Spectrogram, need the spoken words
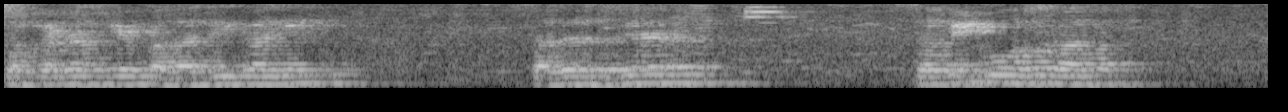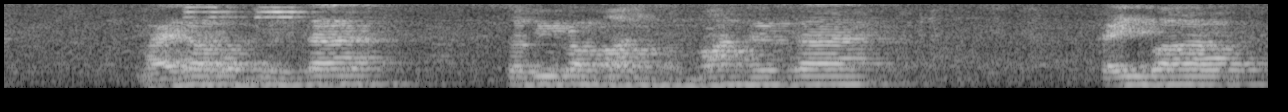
संगठन के पदाधिकारी, सदस्य, सभी को उसका फ़ायदा मिलता है सभी का मान सम्मान मिलता है। कई बार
